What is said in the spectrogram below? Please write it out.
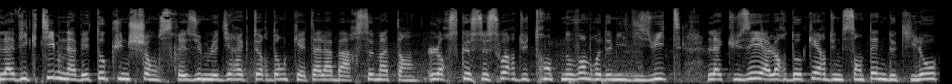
La victime n'avait aucune chance, résume le directeur d'enquête à la barre ce matin, lorsque ce soir du 30 novembre 2018, l'accusé, alors docker d'une centaine de kilos,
